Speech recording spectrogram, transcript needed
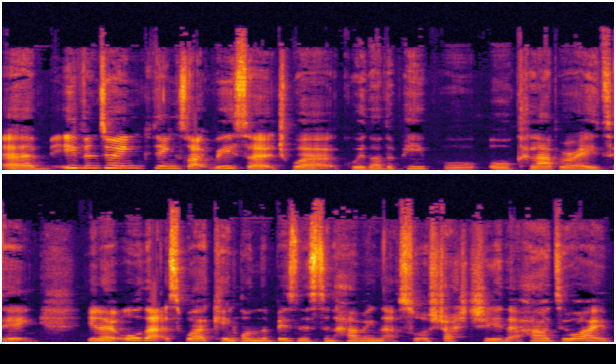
um, even doing things like research work with other people or collaborating, you know, all that's working on the business and having that sort of strategy that how do I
